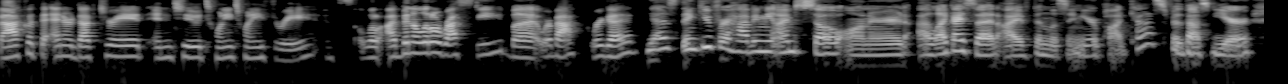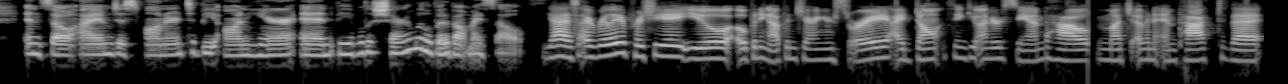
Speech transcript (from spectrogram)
back with the introductory into 2023. It's a little I've been a little rusty, but we're back. We're good. Yes, thank you for having me. I'm so honored. Uh, like I said, I've been listening to your podcast for the past year, and so I am just honored to be on here and be able to share a little bit about myself. Yes, I really appreciate you opening up and sharing your story. I don't think you understand how much of an impact that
